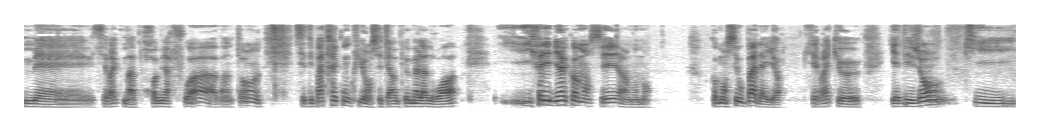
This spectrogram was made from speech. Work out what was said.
mais c'est vrai que ma première fois à 20 ans, c'était pas très concluant, c'était un peu maladroit. Il fallait bien commencer à un moment. Commencer ou pas d'ailleurs c'est vrai qu'il y a des gens qui,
